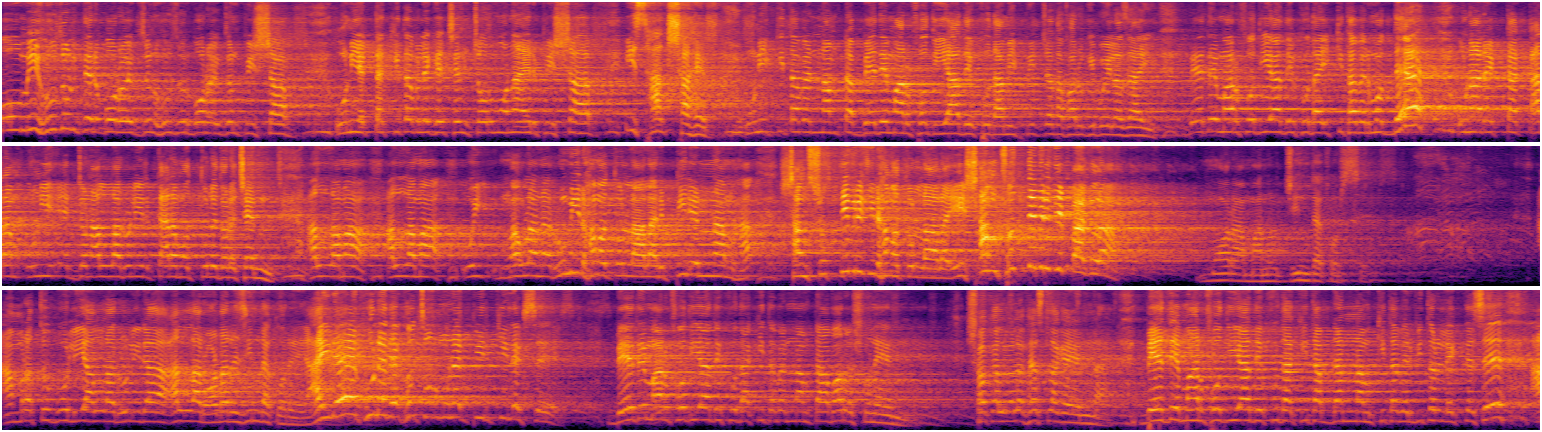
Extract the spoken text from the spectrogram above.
কৌমি হুজুরদের বড় একজন হুজুর, বড় একজন পিসাব। উনি একটা কিতাব লিখেছেন, চর্মনায়ের পিসাব ইসাক সাহেব। উনি কিতাবের নামটা বেদে মারফত ইয়াদে খুদ। আমি পিরজাদা ফারুকি বইলা যাই। বেদে মারফত ইয়াদে খুদা এই কিতাবের মধ্যে উনার একটা কারাম, উনি একজন আল্লাহ রুলির কারামত তুলে ধরেছেন। আল্লামা আল্লামা ওই মাওলানা রুমি রহমতুল্লাহ আলার পীরের নাম শামসুদ্দিবরিজি রহমতুল্লাহ আলাই এই শামসুদ্দিবরিজি পাগলা। মরা মানুষ জিন্দা করছে। আমরা তো বলি আল্লাহ রুলিরা আল্লাহর অর্ডারে জিন্দা করে। আইরে খুলে দেখো, চরমুনের পীর কি লেখছে? বেদে মারফদিয়া দেখো দা কিতাবের নামটা আবারও শুনেন। সকালবেলা ফেস লাগাইয়েন না। বেদে মারফদিয়া দেখুদা কিতাবটার নাম কিতাবের ভিতরে লিখতেছে,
